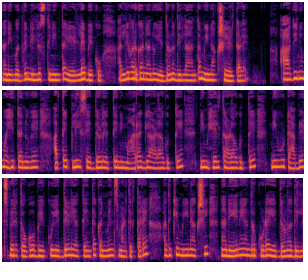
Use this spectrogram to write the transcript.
ನಾನು ಈ ಮದ್ವೆ ನಿಲ್ಲಿಸ್ತೀನಿ ಅಂತ ಹೇಳಲೇಬೇಕು. ಅಲ್ಲಿವರೆಗ ನಾನು ಎದ್ದೋಣೋದಿಲ್ಲ ಅಂತ ಮೀನಾಕ್ಷಿ ಹೇಳ್ತಾಳೆ. ಆದಿನು ಮಹಿತನುವೆ, ಅತ್ತೆ ಪ್ಲೀಸ್ ಎದ್ದೇಳಿ, ಅತ್ತೆ ನಿಮ್ಮ ಆರೋಗ್ಯ ಹಾಳಾಗುತ್ತೆ ನಿಮ್ಮ ಹೆಲ್ತ್ ಹಾಳಾಗುತ್ತೆ, ನೀವು ಟ್ಯಾಬ್ಲೆಟ್ಸ್ ಬೇರೆ ತಗೋಬೇಕು, ಎದ್ದೇಳಿ ಅತ್ತೆ ಅಂತ ಕನ್ವಿನ್ಸ್ ಮಾಡ್ತಿರ್ತಾರೆ. ಅದಕ್ಕೆ ಮೀನಾಕ್ಷಿ, ನಾನು ಏನೇ ಅಂದರೂ ಕೂಡ ಎದ್ದೋಣೋದಿಲ್ಲ.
